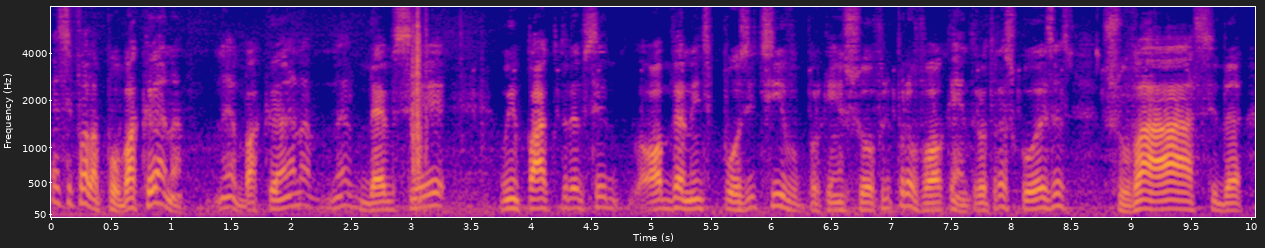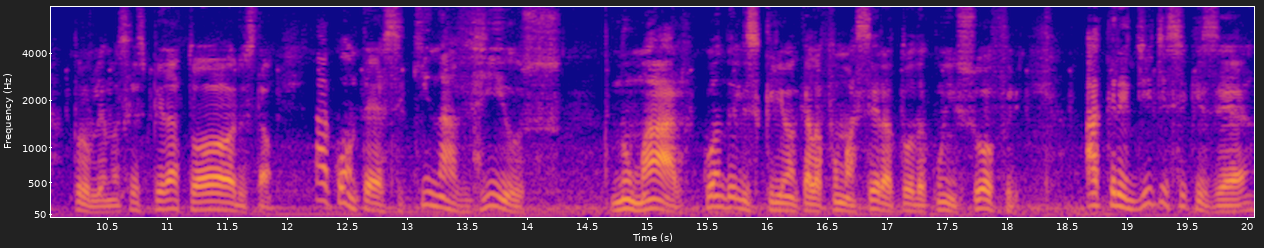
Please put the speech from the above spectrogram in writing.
Aí você fala, pô, bacana, né? Bacana, né? Deve ser, o impacto deve ser obviamente positivo, porque enxofre provoca, entre outras coisas, chuva ácida, problemas respiratórios, tal. Acontece que navios no mar, quando eles criam aquela fumaceira toda com enxofre, acredite se quiser,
